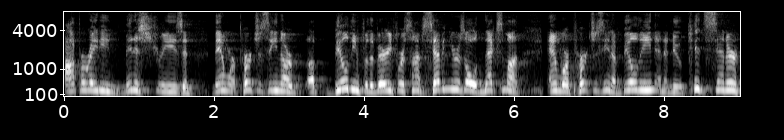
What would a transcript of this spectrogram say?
operating ministries. And man, we're purchasing our building for the very first time, seven years old next month and we're purchasing a building and a new kids center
